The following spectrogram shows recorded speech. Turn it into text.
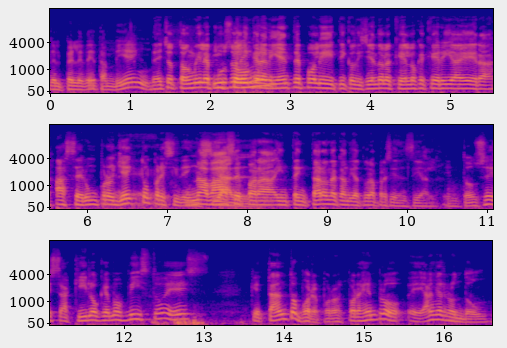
del PLD también. De hecho, Tommy le puso el ingrediente político diciéndole que él lo que quería era... Hacer un proyecto eh, presidencial. Una base para intentar una candidatura presidencial. Entonces, aquí lo que hemos visto es que tanto, por, por, ejemplo, eh, Ángel Rondón,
